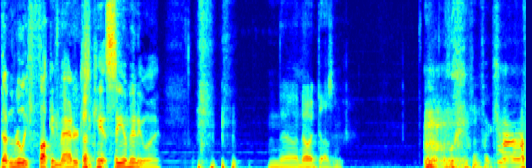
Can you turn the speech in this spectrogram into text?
Doesn't really fucking matter because you can't see him anyway. No, no, it doesn't. oh my god!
